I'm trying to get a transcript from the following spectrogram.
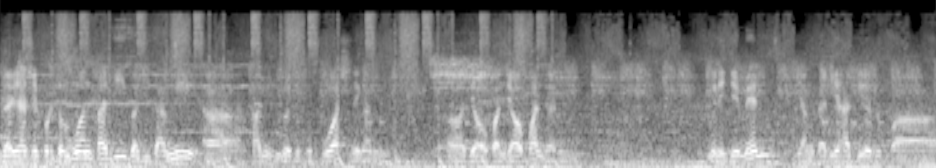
dari hasil pertemuan tadi bagi kami uh, kami juga cukup puas dengan uh, jawaban-jawaban dari manajemen yang tadi hadir Pak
